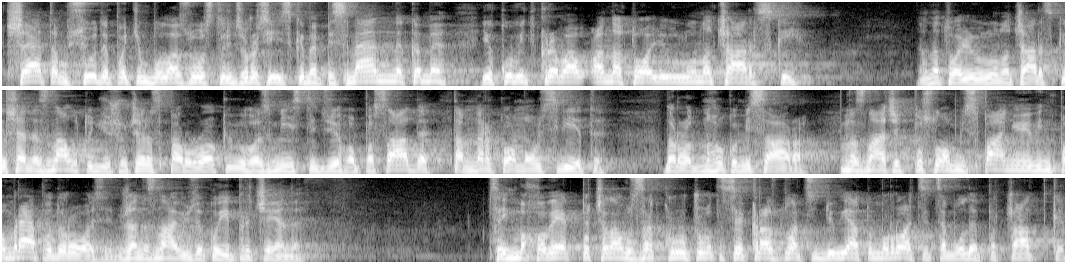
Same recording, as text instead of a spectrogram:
Ще там всюди потім була зустріч з російськими письменниками, яку відкривав Анатолій Луначарський. Анатолій Луначарський ще не знав тоді, що через пару років його змістять з його посади, там наркома освіти, народного комісара. Назначить послом Іспанію, він помре по дорозі, вже не знаю з якої причини. Цей маховик починав закручуватися якраз у 29-му році. Це були початки.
